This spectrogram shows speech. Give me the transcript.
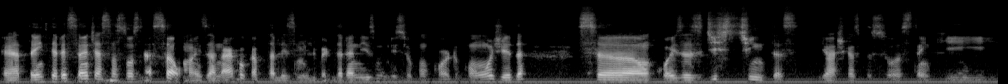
é até interessante essa associação, mas anarcocapitalismo e libertarianismo, nisso eu concordo com o Ojeda, são coisas distintas. E eu acho que as pessoas têm que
